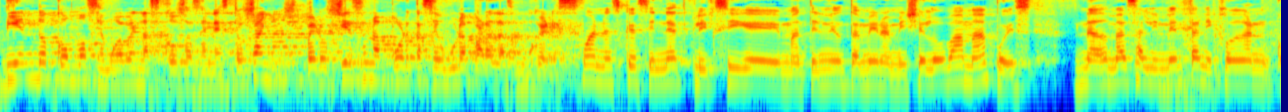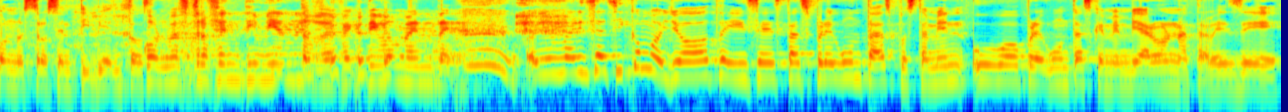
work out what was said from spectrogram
viendo cómo se mueven las cosas en estos años. Pero sí es una puerta segura para las mujeres. Bueno, es que si Netflix sigue manteniendo también a Michelle Obama, pues nada más alimentan y juegan con nuestros sentimientos. Con nuestros sentimientos, efectivamente. Oye, Marisa, así como yo te hice estas preguntas, pues también hubo preguntas que me enviaron a través de,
